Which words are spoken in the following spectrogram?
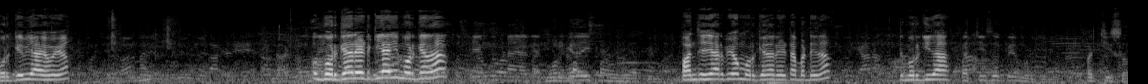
ਮੁਰਗੇ ਵੀ ਆਏ ਹੋਏ ਆ। ਉਹ ਮੁਰਗਿਆਂ ਰੇਟ ਕੀ ਆ ਜੀ ਮੁਰਗਿਆਂ ਦਾ? ਮੁਰਗੇ ਦਾ ਹੀ 5000 ਰੁਪਏ ਉਹ ਮੁਰਗੇ ਦਾ ਰੇਟ ਆ ਵੱਡੇ ਦਾ। ਤੇ ਮੁਰਗੀ ਦਾ? 2500 ਰੁਪਏ ਮੁਰਗੇ 2500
